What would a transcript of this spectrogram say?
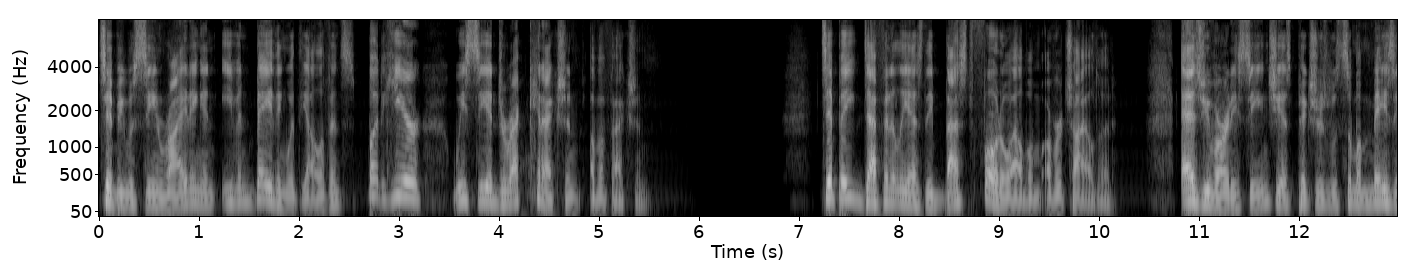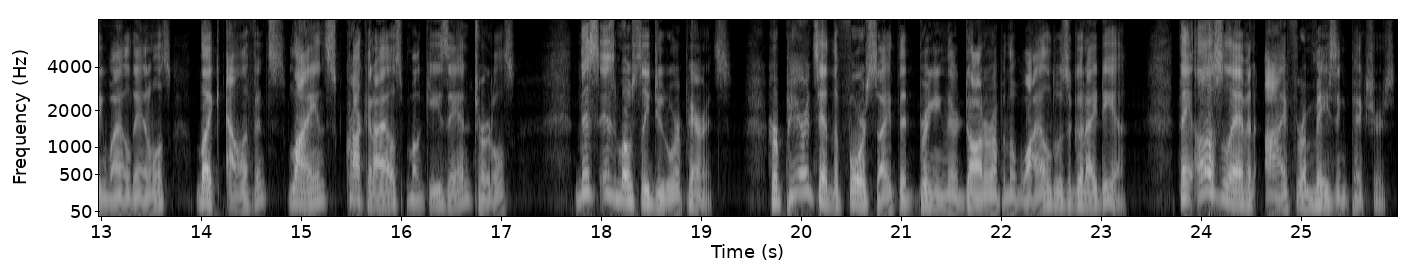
Tippi was seen riding and even bathing with the elephants but here we see a direct connection of affection Tippi definitely has the best photo album of her childhood As you've already seen, she has pictures with some amazing wild animals like elephants, lions, crocodiles, monkeys, and turtles. This is mostly due to her parents. Her parents had the foresight that bringing their daughter up in the wild was a good idea. They also have an eye for amazing pictures,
